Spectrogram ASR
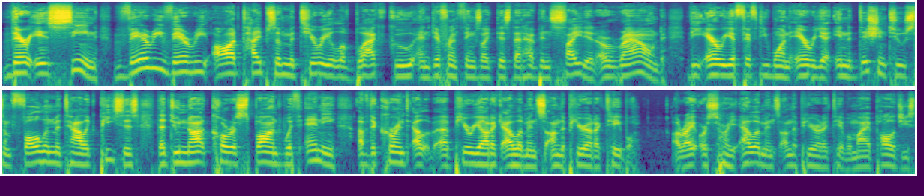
there is seen very, very odd types of material of black goo and different things like this that have been sighted around the Area 51 area, in addition to some fallen metallic pieces that do not correspond with any of the current ele- uh, periodic elements on the periodic table. All right, or sorry, elements on the periodic table. My apologies.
